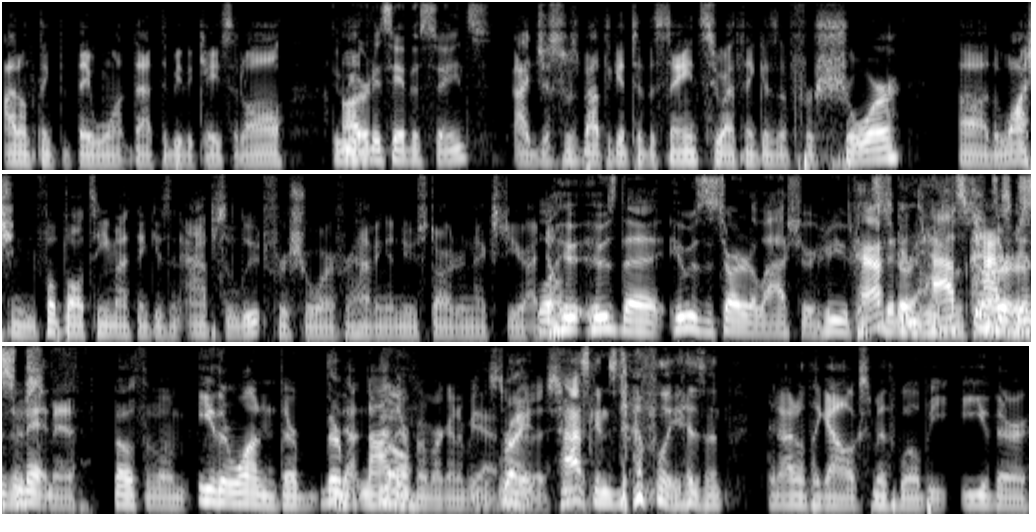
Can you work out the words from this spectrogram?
I don't think that they want that to be the case at all. Did we Uh, already say the Saints? I just was about to get to the Saints, who I think is a for sure. Uh, the Washington football team, I think, is an absolute for sure for having a new starter next year. I Well, don't who, who's the who was the starter last year? Who you consider Haskins was Haskins, or Haskins or Smith? Smith? Both of them, either one. They're, They're- n- neither no. of them are going to be Yeah. the starter Right. this year. Haskins definitely isn't. and I don't think Alex Smith will be either.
